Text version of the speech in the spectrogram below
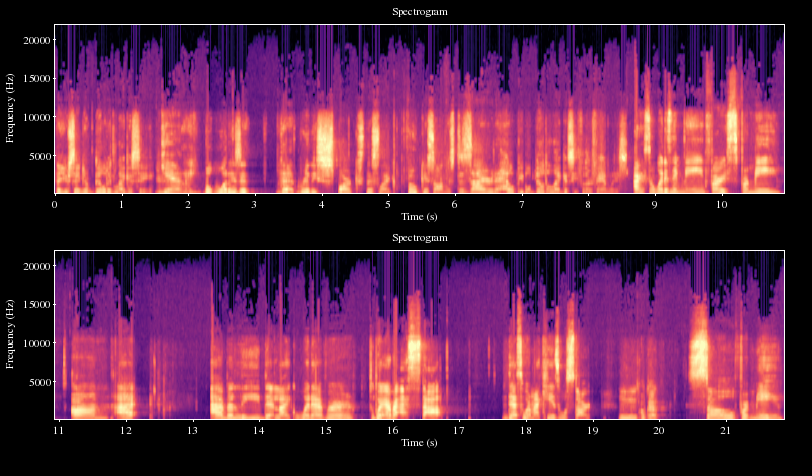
that you're saying you're building legacy? Yeah. But what is it that really sparks this like focus on this desire to help people build a legacy for their families? All right, so what does it mean first? For me, um, I I believe that like whatever wherever I stop, that's where my kids will start. Mm, okay. So for me,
